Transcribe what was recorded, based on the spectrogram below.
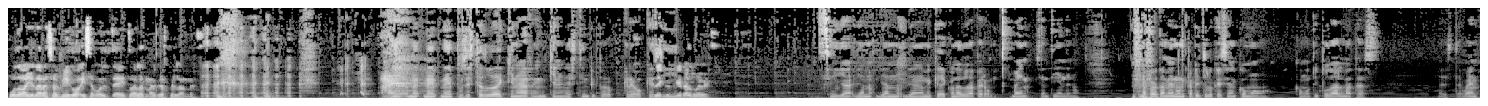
pudo ayudar a su amigo y se voltea y todas las nalgas pelonas. Ay, me, me, me pusiste duda de quién era Ren y quién era Stimpy, pero creo que De sí. creo que era al revés. Sí, ya, ya no, ya no, ya me quedé con la duda, pero bueno, se entiende, ¿no? Yo me acuerdo también un capítulo que decían como, como tipo dálmatas. Este, bueno,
